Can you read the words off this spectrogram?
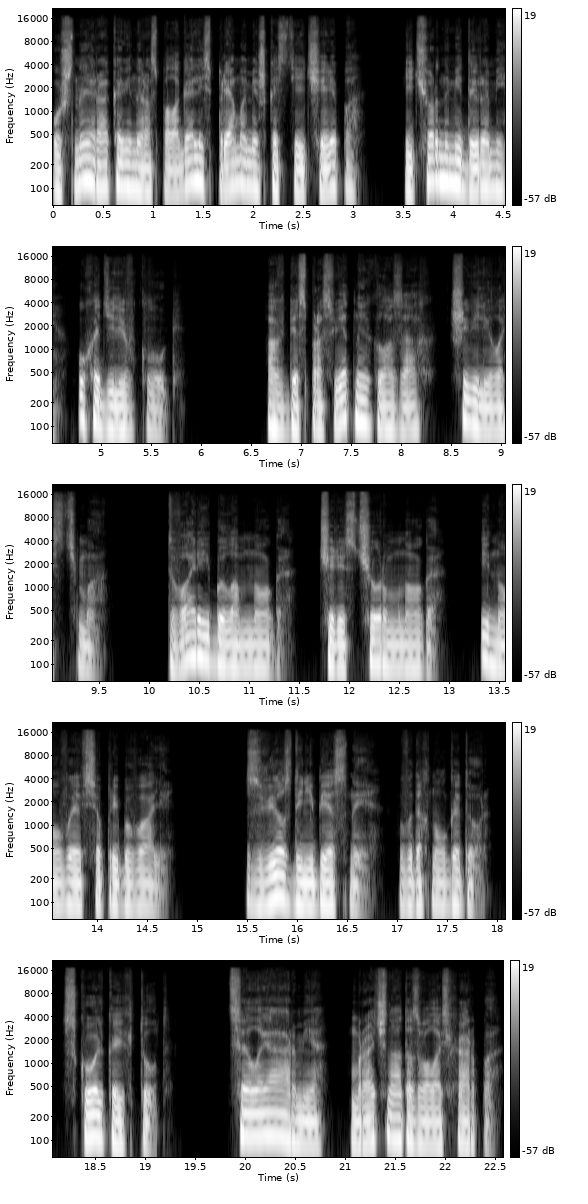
Ушные раковины располагались прямо меж костей черепа и черными дырами уходили вглубь. А в беспросветных глазах шевелилась тьма. Тварей было много, чересчур много, и новые все прибывали. «Звезды небесные!» — выдохнул Гедор. «Сколько их тут?» «Целая армия», — мрачно отозвалась Харпа.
